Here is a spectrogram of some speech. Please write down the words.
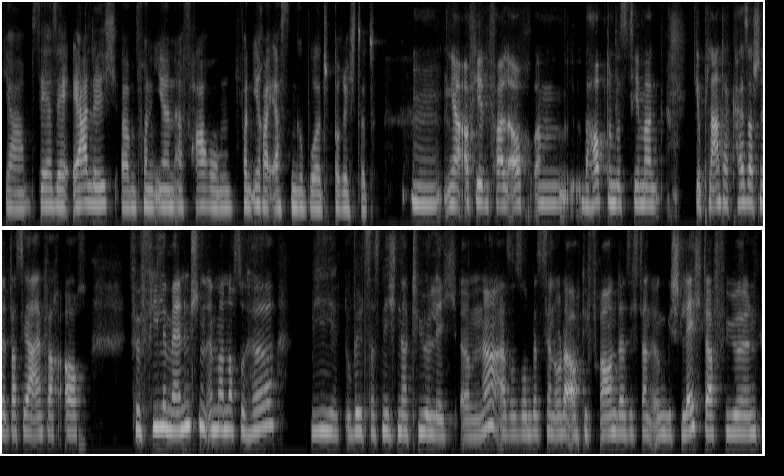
ja, sehr, sehr ehrlich ähm, von ihren Erfahrungen, von ihrer ersten Geburt berichtet. Mm, ja, auf jeden Fall auch ähm, überhaupt um das Thema geplanter Kaiserschnitt, was ja einfach auch für viele Menschen immer noch so, hä, wie, du willst das nicht natürlich, ähm, ne? Also so ein bisschen, oder auch die Frauen, die sich dann irgendwie schlechter fühlen,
